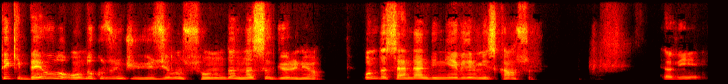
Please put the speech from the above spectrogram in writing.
Peki Beyoğlu 19. yüzyılın sonunda nasıl görünüyor? Onu da senden dinleyebilir miyiz Kansu? Tabii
